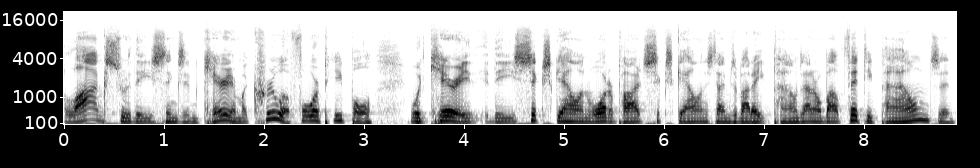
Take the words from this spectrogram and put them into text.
logs through these things and carry them. A crew of four people would carry these six gallon water pots, six gallons times about eight pounds. I don't know, about 50 pounds. And,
